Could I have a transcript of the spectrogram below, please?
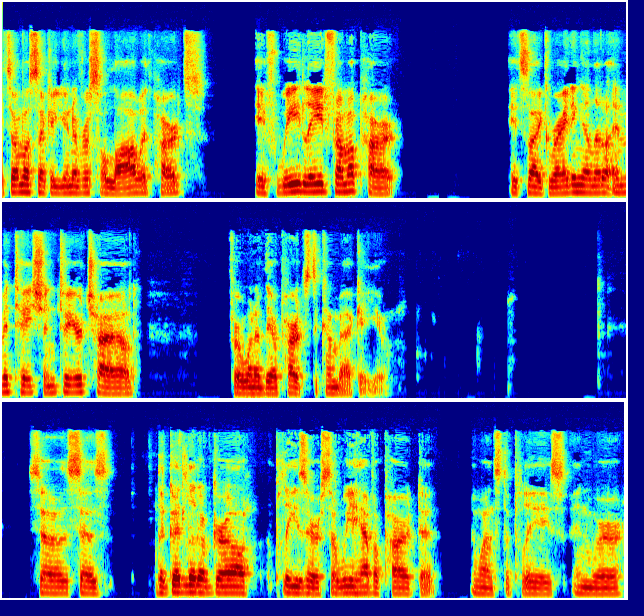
it's almost like a universal law with parts. If we lead from a part, it's like writing a little invitation to your child for one of their parts to come back at you. So it says, the good little girl pleaser. So we have a part that wants to please, and we're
